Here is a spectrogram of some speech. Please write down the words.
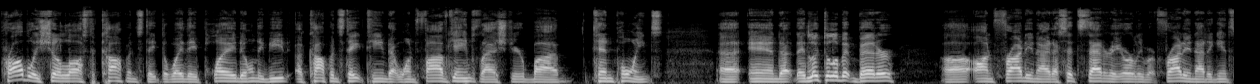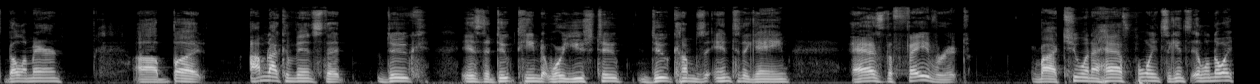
Probably should have lost to Coppin State the way they played. They only beat a Coppin State team that won five games last year by ten points, uh, and uh, they looked a little bit better uh, on Friday night. I said Saturday early, but Friday night against Bellarmine. Uh, but I'm not convinced that Duke is the Duke team that we're used to. Duke comes into the game as the favorite by two and a half points against Illinois.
